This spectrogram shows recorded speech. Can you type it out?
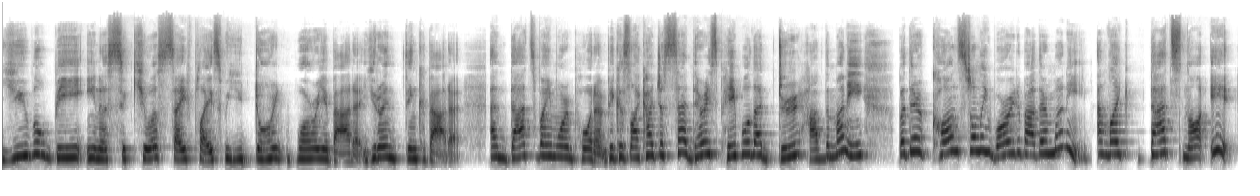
you will be in a secure, safe place where you don't worry about it. You don't think about it. And that's way more important because like I just said, there is people that do have the money, but they're constantly worried about their money. And like, that's not it.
